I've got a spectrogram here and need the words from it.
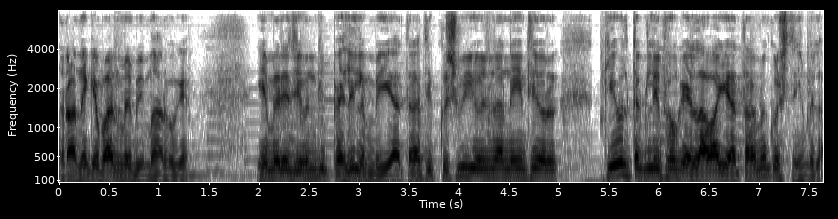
और आने के बाद मैं बीमार हो गया। ये मेरे जीवन की पहली लंबी यात्रा थी। कुछ भी योजना नहीं थी और केवल तकलीफों के अलावा यात्रा में कुछ नहीं मिला।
